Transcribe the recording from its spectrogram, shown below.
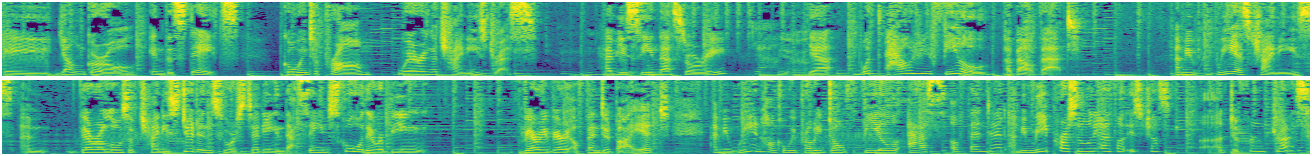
a young girl in the States going to prom wearing a Chinese dress. Have you seen that story? Yeah. Yeah. Yeah. What? How do you feel about that? I mean, we as Chinese, and there are loads of Chinese students who are studying in that same school. They were being very, very offended by it. I mean, we in Hong Kong, we probably don't feel as offended. I mean, me personally, I thought it's just a different dress.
